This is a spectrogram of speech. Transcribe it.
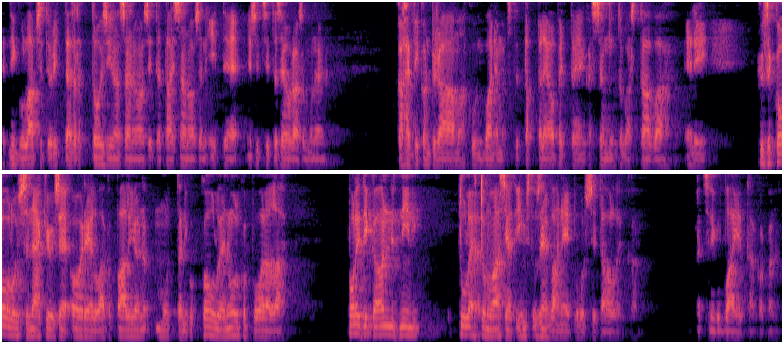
Että niin kuin lapset yrittää saada toisiaan sanoa sitä tai sanoa sen itse, ja sitten siitä seuraa semmoinen kahden viikon draama, kun vanhemmat sitten tappelee opettajien kanssa ja muuta vastaavaa. Eli kyllä se kouluissa näkyy se oireilu aika paljon, mutta niin kuin koulujen ulkopuolella politiikka on nyt niin tulehtunut asia, että ihmiset usein vaan ei puhu sitä ollenkaan. Että se niin kuin vaietaan kokonaan.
